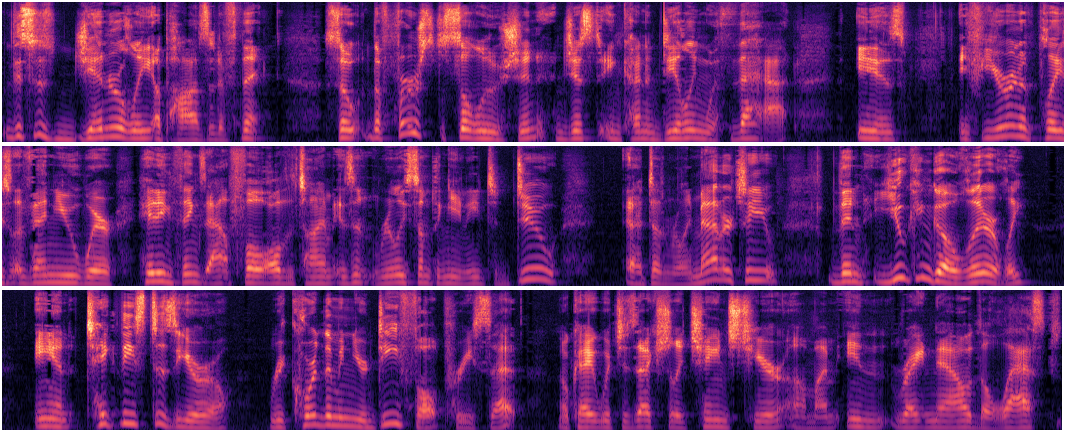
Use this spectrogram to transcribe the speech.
This is generally a positive thing. So the first solution, just in kind of dealing with that, is if you're in a place, a venue where hitting things at full all the time isn't really something you need to do, it doesn't really matter to you, then you can go literally and take these to zero, record them in your default preset, okay, which is actually changed here. Um, I'm in right now the last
